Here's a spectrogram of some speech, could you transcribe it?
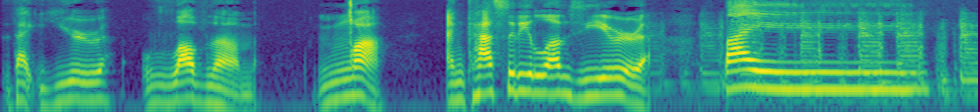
that you love them. Mwah. And Cassidy loves you. Bye.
